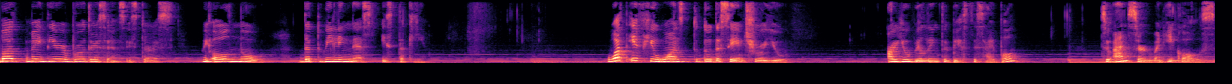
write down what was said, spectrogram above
But, my dear brothers and sisters, we all know that willingness is the key. What if He wants to do the same through you? Are you willing to be His disciple? To answer when He calls?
